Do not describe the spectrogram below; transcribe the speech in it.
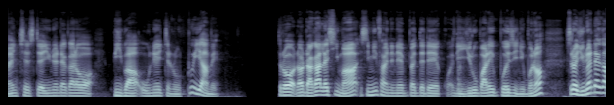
Manchester United ကတော့ Bilbao နဲ့ကျွန်တော်တို့တွေ့ရမယ် ဆိုတော့တော့ဒါကလက်ရှိမှာ semi final နဲ့ပတ်သက်တဲ့ဒီ Europa League ပွဲစဉ်တွေပေါ့နော်ဆိုတော့ United က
